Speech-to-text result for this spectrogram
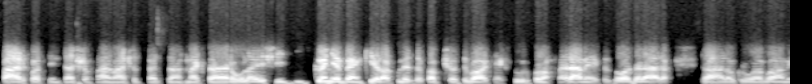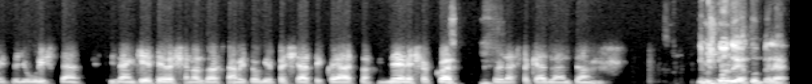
pár kattintásra, pár másodperc alatt megtalál róla, és így, így könnyebben kialakul ez a kapcsolat, hogy valakinek szurkolok, mert rámegyek az oldalára, találok róla valamit, hogy úristen, 12 évesen azzal a számítógépes játékkal játszom minden, és akkor ő lesz a kedvencem. De most gondoljatok bele,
